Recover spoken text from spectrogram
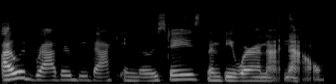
I would rather be back in those days than be where I'm at now.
